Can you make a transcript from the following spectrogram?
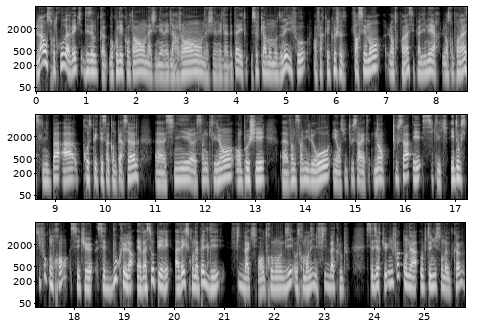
Là, on se retrouve avec des outcomes. Donc, on est content, on a généré de l'argent, on a généré de la data et tout. Sauf qu'à un moment donné, il faut en faire quelque chose. Forcément, l'entrepreneuriat, c'est pas linéaire. L'entrepreneuriat se limite pas à prospecter 50 personnes, euh, signer 5 euh, clients, empocher 25 euh, 000 euros et ensuite tout s'arrête. Non, tout ça est cyclique. Et donc, ce qu'il faut comprendre, c'est que cette boucle-là, elle va s'opérer avec ce qu'on appelle des feedback. Autrement dit, autrement dit, une feedback loop. C'est-à-dire qu'une fois qu'on a obtenu son outcome,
